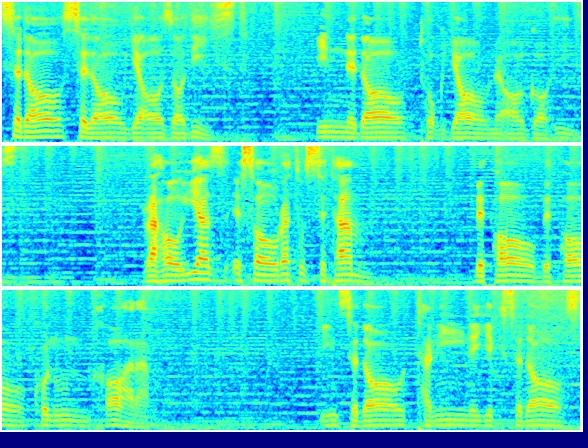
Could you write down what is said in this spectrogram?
صدا صدای آزادی است. این ندا طغیان آگاهی است. رهایی از اسارت و ستم به پا به پا کنون خواهرم. این صدا تنین یک صداست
